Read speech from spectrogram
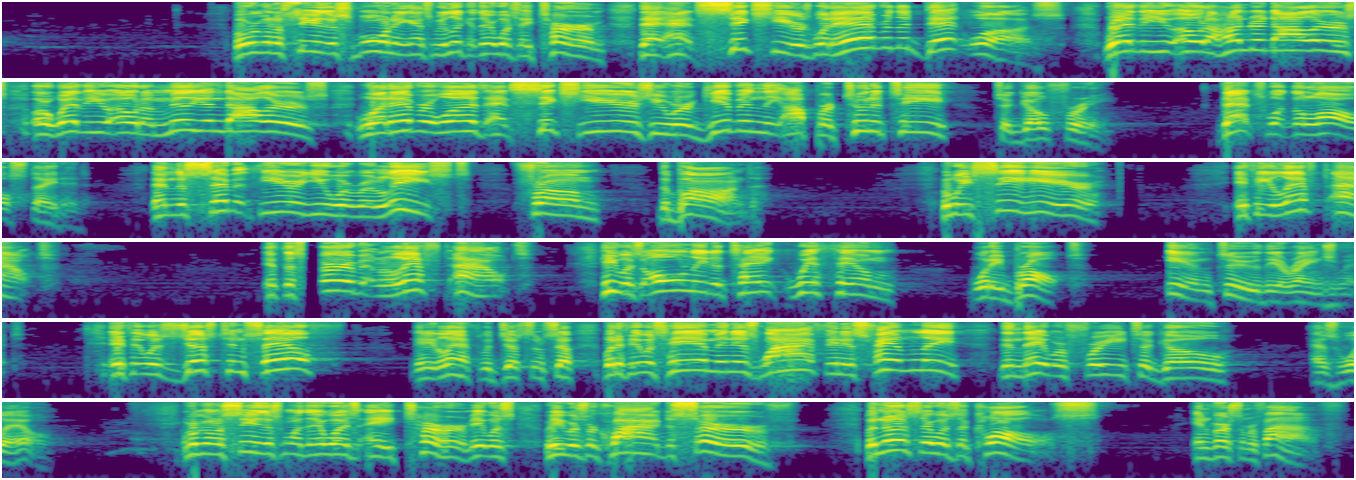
But we're going to see this morning as we look at there was a term that at six years, whatever the debt was, whether you owed a hundred dollars or whether you owed a million dollars, whatever it was, at six years you were given the opportunity to go free. That's what the law stated. Then the seventh year you were released from the bond. But we see here, if he left out, if the servant left out, he was only to take with him what he brought into the arrangement. If it was just himself, then he left with just himself. But if it was him and his wife and his family, then they were free to go as well. And we're going to see this one. There was a term. It was he was required to serve. But notice there was a clause in verse number five.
